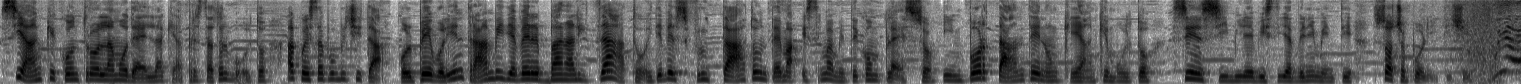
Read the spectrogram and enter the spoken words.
sia anche contro la modella che ha prestato il volto a questa pubblicità, colpevoli entrambi di aver banalizzato e di aver sfruttato un tema estremamente complesso, importante nonché anche molto sensibile visti gli avvenimenti sociopolitici.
